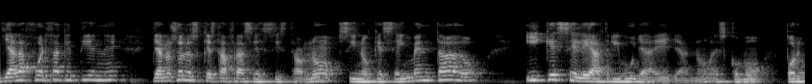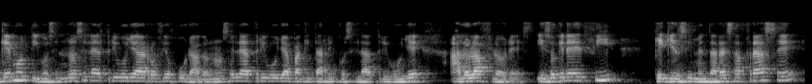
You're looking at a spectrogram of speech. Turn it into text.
ya la fuerza que tiene ya no solo es que esta frase exista o no, sino que se ha inventado y que se le atribuya a ella, ¿no? Es como, ¿por qué motivos? No se le atribuye a Rocío Jurado, no se le atribuye a Paquita Rico, se le atribuye a Lola Flores. Y eso quiere decir que quien se inventara esa frase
